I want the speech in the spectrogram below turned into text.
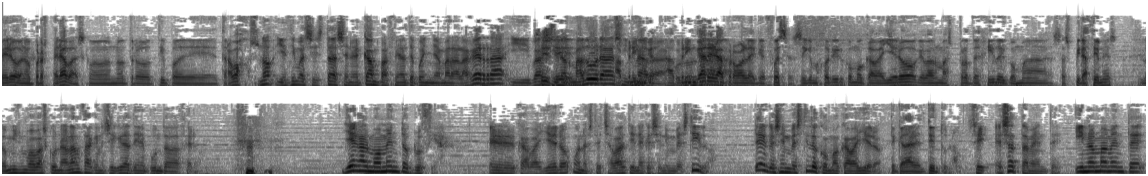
Pero no prosperabas con otro tipo de trabajos. No, y encima si estás en el campo al final te pueden llamar a la guerra y vas Sí, sin sí, armadura, a, sin pringa- nada. a con pringar una- era probable que fuese, así que mejor ir como caballero, que vas más protegido y con más aspiraciones. Lo mismo vas con una lanza que ni siquiera tiene punta de acero. Llega el momento crucial. El caballero, bueno, este chaval tiene que ser investido. Tiene que ser investido como caballero. Te que dar el título. Sí, exactamente. Y normalmente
